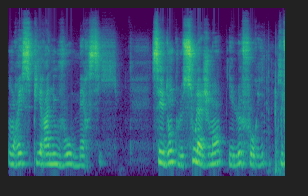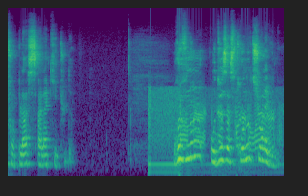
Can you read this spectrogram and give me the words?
on respire à nouveau merci. C'est donc le soulagement et l'euphorie qui font place à l'inquiétude. Revenons aux deux astronautes sur la Lune.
